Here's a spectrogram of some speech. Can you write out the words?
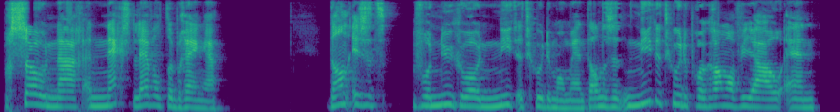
persoon naar een next level te brengen, dan is het voor nu gewoon niet het goede moment. Dan is het niet het goede programma voor jou. En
